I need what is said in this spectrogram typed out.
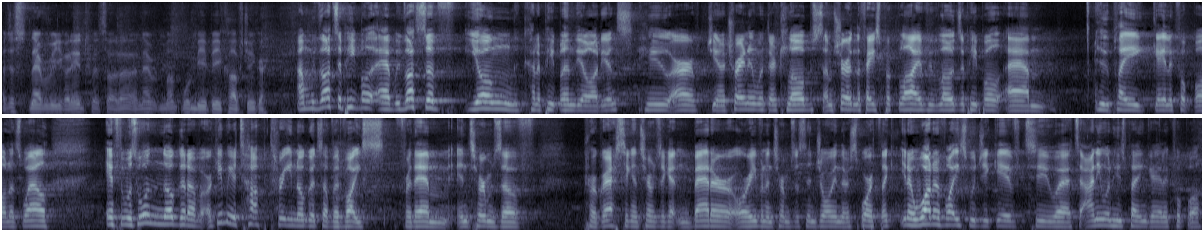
I just never really got into it, so I, never wouldn't be a big coffee drinker. And we've lots of people, uh, we've lots of young kind of people in the audience who are, you know, training with their clubs. I'm sure in the Facebook Live, we've loads of people um, who play Gaelic football as well. If there was one nugget of, or give me your top three nuggets of advice for them in terms of progressing, in terms of getting better, or even in terms of just enjoying their sport, like, you know, what advice would you give to uh, to anyone who's playing Gaelic football?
